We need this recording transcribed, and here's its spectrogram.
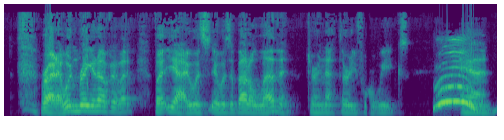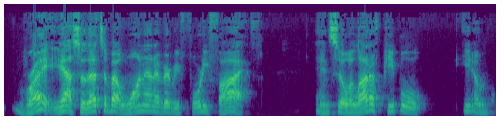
right. I wouldn't bring it up if I, but yeah, it was it was about eleven during that thirty four weeks. And right, yeah. So that's about one out of every forty five. And so a lot of people, you know,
